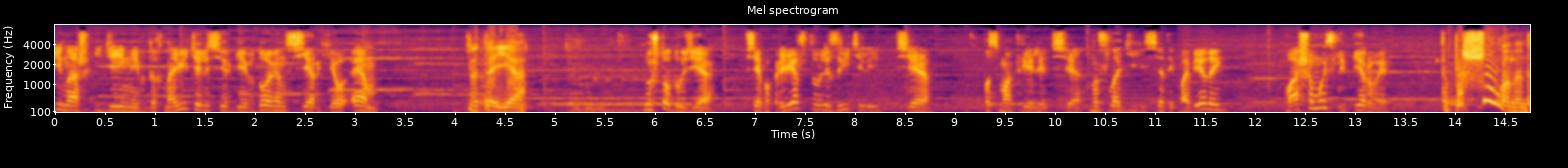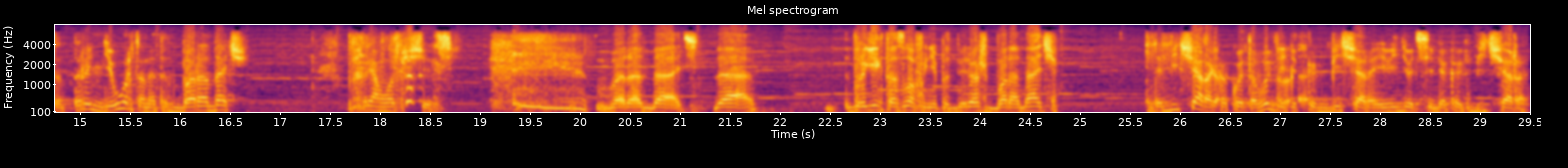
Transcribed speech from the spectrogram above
И наш идейный вдохновитель Сергей Вдовин, Серхио М. Это я. Ну что, друзья, все поприветствовали зрителей, все посмотрели, все насладились этой победой. Ваши мысли первые. Да пошел он этот Рэнди Уортон, этот бородач. Прям вообще. Бородач, да. Других-то слов и не подберешь. Бородач. Да бичара какой-то выглядит как бичара и ведет себя как бичара.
